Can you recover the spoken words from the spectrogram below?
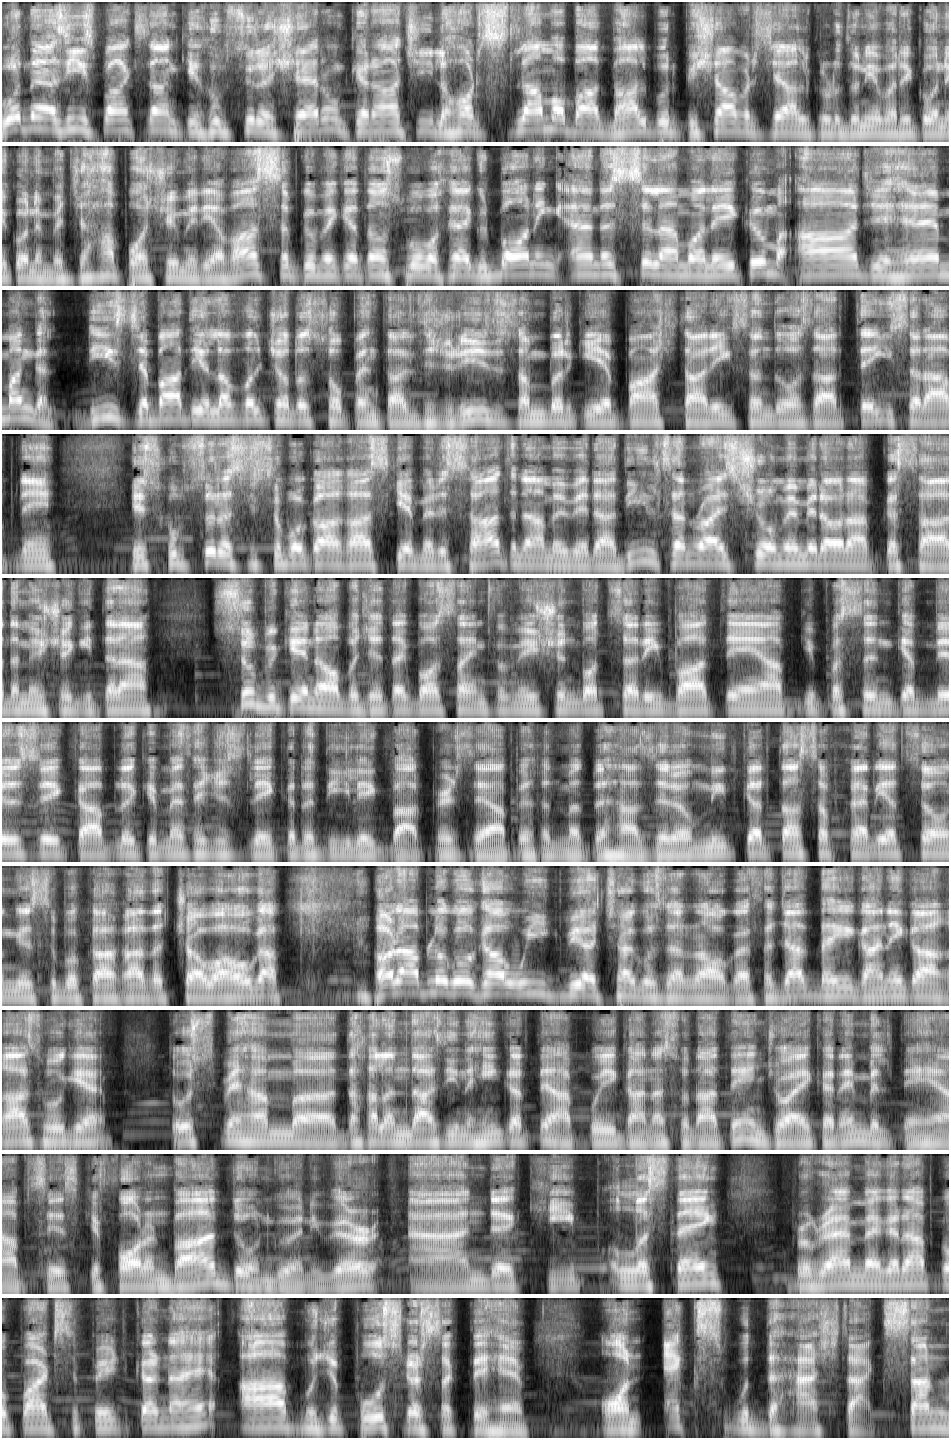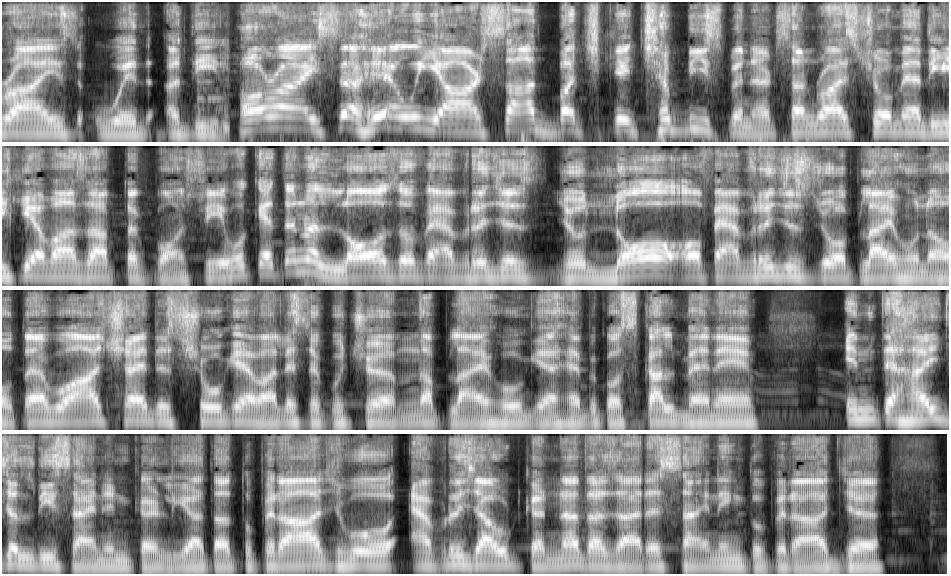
वतन अज़ीज़ पाकिस्तान के खूबसूरत शहरों, कराची, लाहौर, इस्लामाबाद, भालपुर, पिशावर से आलकुड़ दुनिया भर कोने कोने में जहाँ पहुँचे मेरी आवाज़, सबको मैं कहता हूँ, सुबह गुड मॉर्निंग एंड वालेकुम आज है मंगल बीस जबादी अव्वल, चौदह सौ पैंतालीस दिसंबर की है पाँच तारीख, सन दो हज़ार तेईस, और आपने इस खूबसूरत सी सुबह का आगाज़ किया मेरे साथ। नाम है मेरा दिल सनराइज शो में मेरा और आपका साथ हमेशा की तरह, सुबह के नौ बजे तक बहुत सारी इन्फॉर्मेशन बहुत सारी बातें, आपकी पसंद के म्यूज़िक आप लोग के मैसेजेस लेकर दिल एक बार फिर से आपकी खिदमत में हाजिर है। उम्मीद करता हूँ सब खैरियत से होंगे, सुबह का आगाज़ अच्छा हुआ होगा। और आप लोगों का वीक भी अच्छा गुजर रहा होगा। सजाद भाई के गाने का आगाज़ हो गया है तो उसमें हम दखल अंदाजी नहीं करते, आपको ये गाना सुनाते हैं एंजॉय करें, मिलते हैं आपसे इसके फ़ौरन बाद। Don't go anywhere and keep listening program में अगर आपको पार्टिसिपेट करना है, आप मुझे पोस्ट कर सकते हैं on X with the hashtag sunrise with Adeel alright so here we are सात बज के छब्बीस मिनट सनराइज शो में अदील की आवाज़ आप तक पहुँच रही है। वो कहते हैं ना लॉज ऑफ़ एवरेजेस जो लॉ ऑफ़ एवरेजेस जो अप्लाई होना होता है, वो आज शायद इस शो के हवाले से कुछ अप्लाई हो गया है बिकॉज़ कल मैंने इंतहाई जल्दी साइन इन कर लिया था तो फिर आज वो एवरेज आउट करना था ज़ाहिर साइनिंग तो फिर आज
